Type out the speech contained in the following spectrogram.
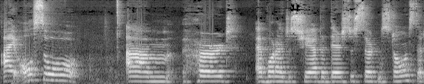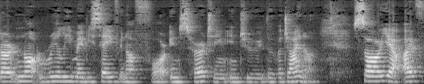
I also um, heard what I just shared that there's just certain stones that are not really maybe safe enough for inserting into the vagina. So yeah, I've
